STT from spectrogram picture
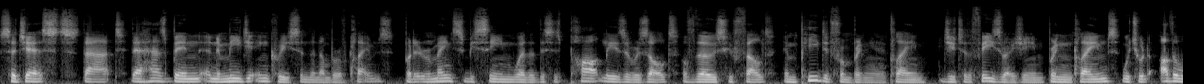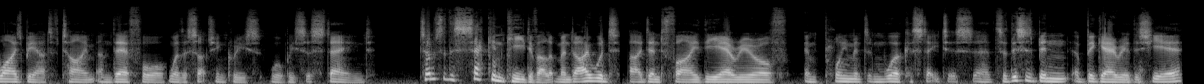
suggests that there has been an immediate increase in the number of claims, but it remains to be seen whether this is partly as a result of those who felt impeded from bringing a claim due to the fees regime bringing claims which would otherwise be out of time, and therefore whether such increase will be sustained. In terms of the second key development, I would identify the area of employment and worker status. Uh, so, this has been a big area this year.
